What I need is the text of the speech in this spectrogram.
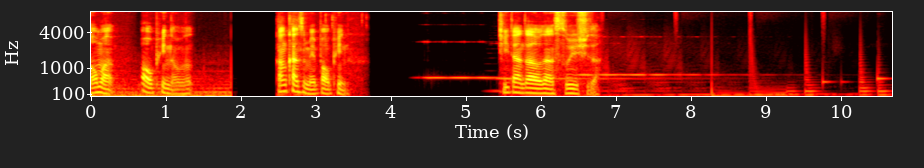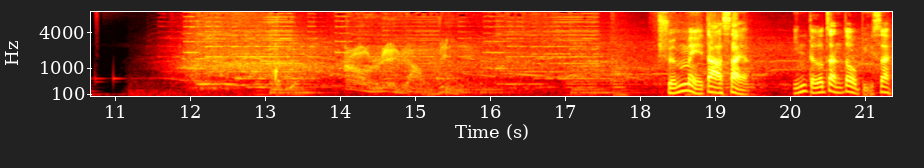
老马爆聘了，我刚看是没爆聘。鸡蛋大肉蛋 Switch 的，选美大赛啊，赢得战斗比赛，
